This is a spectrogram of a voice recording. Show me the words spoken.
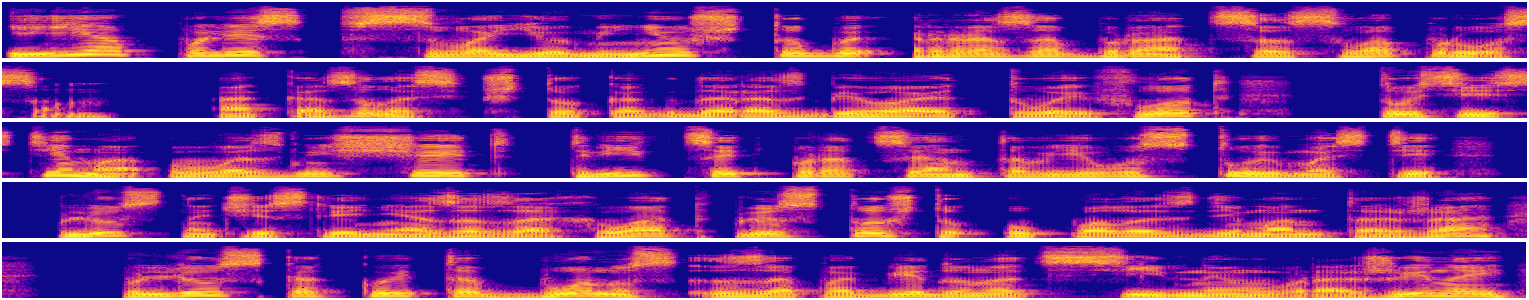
И я полез в свое меню, чтобы разобраться с вопросом. Оказалось, что когда разбивают твой флот, то система возмещает 30% его стоимости, плюс начисление за захват, плюс то, что упало с демонтажа, плюс какой-то бонус за победу над сильным вражиной,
